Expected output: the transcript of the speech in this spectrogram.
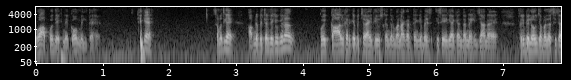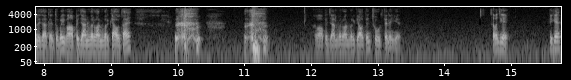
वो आपको देखने को मिलते हैं। ठीक है? समझ गए? आपने पिक्चर देखी होगी ना, कोई काल करके पिक्चर आई थी, उसके अंदर मना करते हैं कि भाई इस एरिया के अंदर नहीं जाना है। फिर भी लोग ज़बरदस्ती चले जाते हैं तो भाई वहाँ पे जानवर वानवर क्या होता है? वहाँ पे जानवर वानवर क्या होते हैं? छोड़ते नहीं है। समझ गए? ठीक है?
